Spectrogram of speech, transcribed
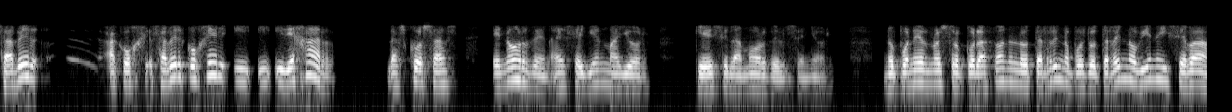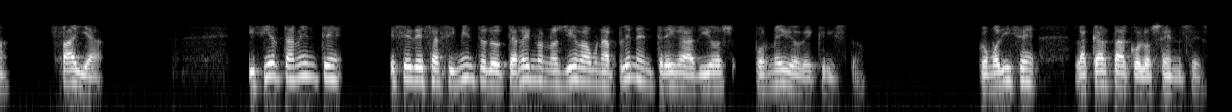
saber saber coger y, dejar las cosas en orden a ese bien mayor que es el amor del Señor. No poner nuestro corazón en lo terreno, pues lo terreno viene y se va, falla. Y ciertamente ese deshacimiento de lo terreno nos lleva a una plena entrega a Dios por medio de Cristo. Como dice la carta a Colosenses.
